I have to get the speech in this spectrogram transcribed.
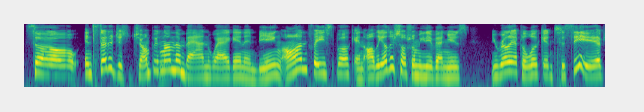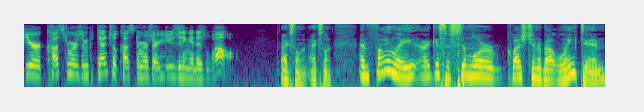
So instead of just jumping on the bandwagon and being on Facebook and all the other social media venues, you really have to look in to see if your customers and potential customers are using it as well. Excellent, excellent. And finally, I guess a similar question about LinkedIn.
